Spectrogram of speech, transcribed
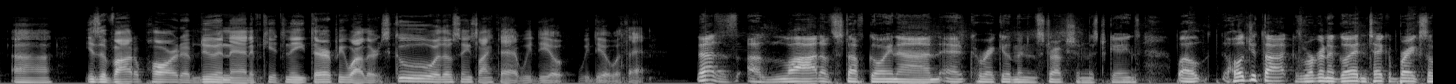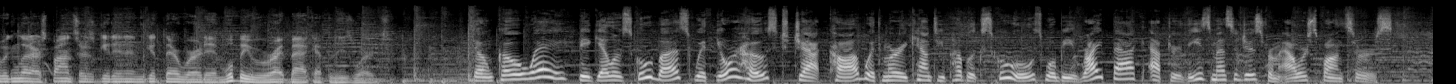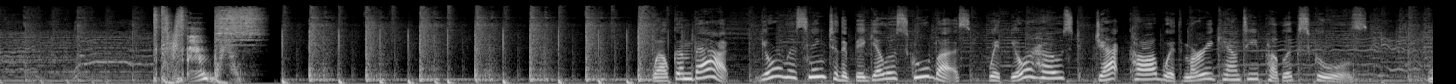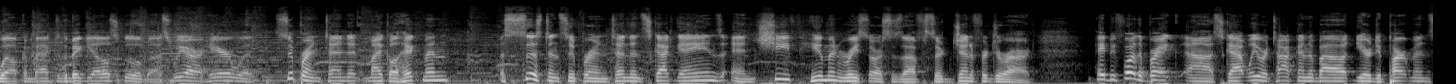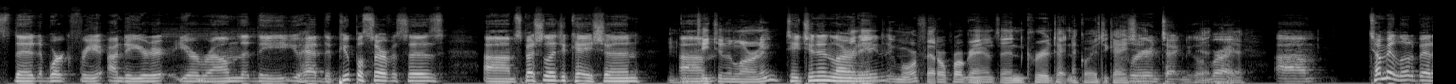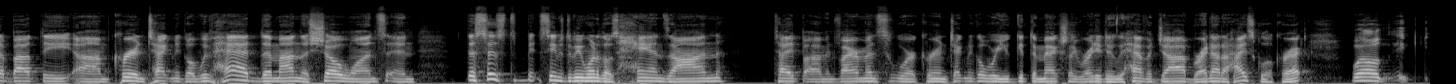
uh, is a vital part of doing that. If kids need therapy while they're at school or those things like that, we deal we deal with that. That is a lot of stuff going on at curriculum and instruction, Mr. Gaines. Well, hold your thought because we're going to go ahead and take a break so we can let our sponsors get in and get their word in. We'll be right back after these words. Don't go away. Big Yellow School Bus with your host, Jack Cobb with Maury County Public Schools, will be right back after these messages from our sponsors. Welcome back. You're listening to the Big Yellow School Bus with your host, Jack Cobb with Maury County Public Schools. Welcome back to the Big Yellow School Bus. We are here with Superintendent Michael Hickman, Assistant Superintendent Scott Gaines, and Chief Human Resources Officer Jennifer Gerard. Hey, before the break, uh, Scott, we were talking about your departments that work for you under your your realm. That the you had the pupil services, um, special education, um, teaching and learning, teaching and and learning, then two more federal programs and career and technical education. career and technical. Yeah, right. Um, tell me a little bit about the um, career and technical. We've had them on the show once, and this is, seems to be one of those hands-on type um, environments where career and technical, where you get them actually ready to have a job right out of high school. Correct? Well,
